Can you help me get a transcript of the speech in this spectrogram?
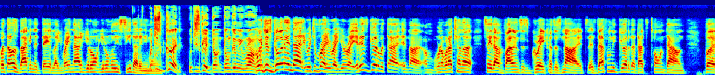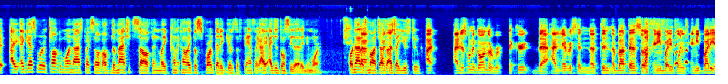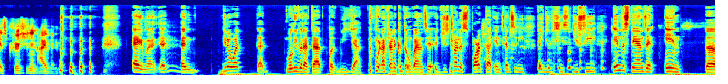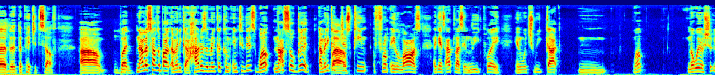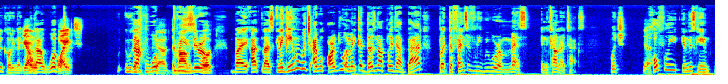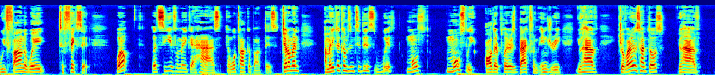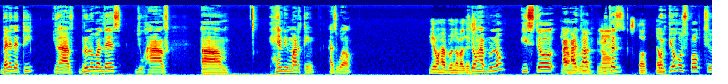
that was back in the day. Like right now, you don't you don't really see that anymore. which is good. Which is good. Don't don't get me wrong. which is good in that which right right you're right it is good with that in that um we're not, we're not trying to say that violence is great because it's not it's it's definitely good that that's toned down but I, I guess we're talking more in the aspects of, of the match itself and like kind of kind of like the spark that it gives the fans like I, I just don't see that anymore or not as I- much I as, as I used to I just want to go on the record that I never said nothing about that. So if anybody blames anybody, it's Christian and Ivan. hey man, and you know what? That we'll leave it at that. But we yeah, we're not trying to condone violence here. It's just trying to spark that intensity that you see you see in the stands and in the the, the pitch itself. Um, But now let's talk about America. How does America come into this? Well, not so good. America Wow. just came from a loss against Atlas in league play, in which we got, mm, well, no way of sugarcoating it. We got, we got whooped. wiped. We got whooped got 3 0 by Atlas in a game in which I will argue America does not play that bad, but defensively we were a mess in the counterattacks, which Yes. hopefully in this game we found a way to fix it. Well, let's see if America has, and we'll talk about this. Gentlemen, America comes into this with most mostly all their players back from injury. You have Giovani Santos, you have Benedetti, you have Bruno Valdez, you have um, Henry Martin as well. you don't have Bruno Valdez. You don't have Bruno. He's still. You I, I thought No. because so no when Piojo spoke to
